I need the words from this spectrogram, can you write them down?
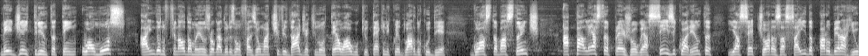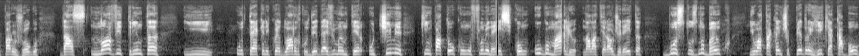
Meio-dia e 30 tem o almoço. Ainda no final da manhã os jogadores vão fazer uma atividade aqui no hotel, algo que o técnico Eduardo Cudê gosta bastante. A palestra pré-jogo é às 6h40 e às 7 horas a saída para o Beira-Rio para o jogo das 9h30 e o técnico Eduardo Cudê deve manter o time que empatou com o Fluminense, com Hugo Malho na lateral direita, Bustos no banco e o atacante Pedro Henrique acabou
